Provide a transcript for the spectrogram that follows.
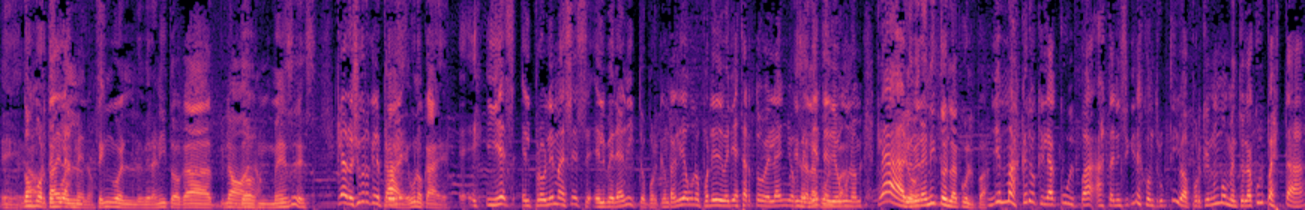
eh, Dos ah, mortadelas tengo el- menos. Tengo el veranito acá No, dos no. meses. Claro, yo creo que el Cae, uno cae. Y es el problema es ese, el veranito, porque en realidad uno por ahí debería estar todo el año Esa pendiente de uno. Claro. El veranito es la culpa. Y es más, creo que la culpa hasta ni siquiera es constructiva, porque en un momento la culpa está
